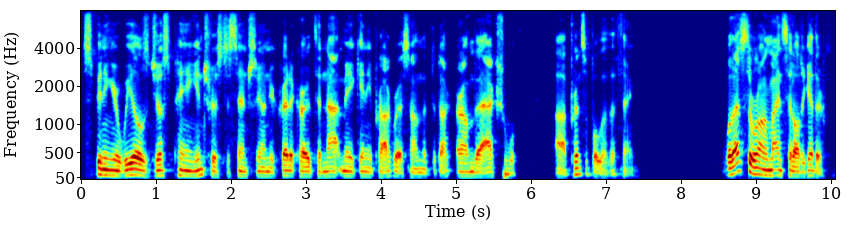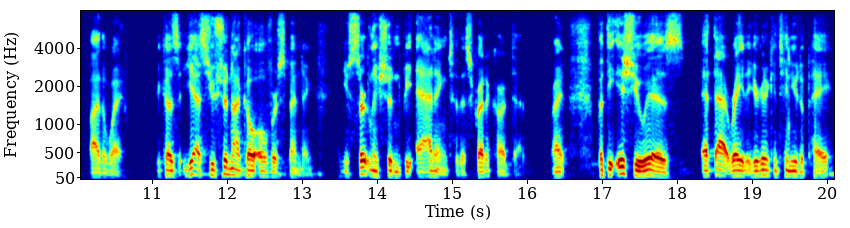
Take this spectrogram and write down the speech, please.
spinning your wheels just paying interest essentially on your credit card to not make any progress on the deduct or on the actual uh, principal of the thing. Well, that's the wrong mindset altogether, by the way, because yes, you should not go overspending and you certainly shouldn't be adding to this credit card debt, right? But the issue is at that rate you're going to continue to pay,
